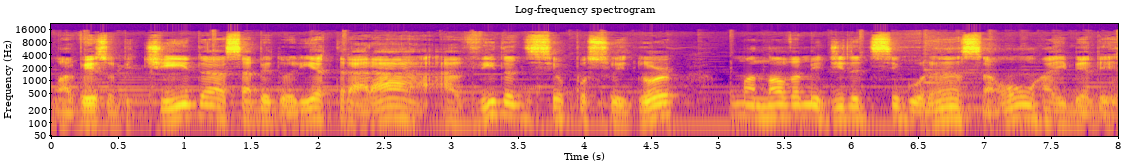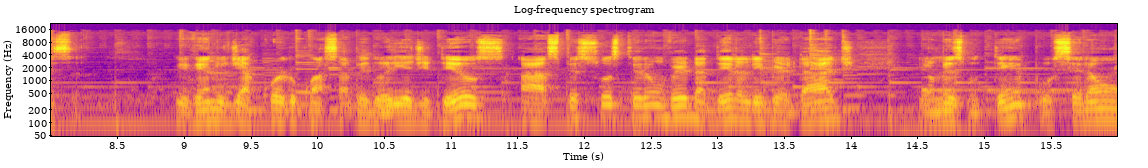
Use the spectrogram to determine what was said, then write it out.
Uma vez obtida, a sabedoria trará à vida de seu possuidor uma nova medida de segurança, honra e beleza. Vivendo de acordo com a sabedoria de Deus, as pessoas terão verdadeira liberdade e, ao mesmo tempo, serão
